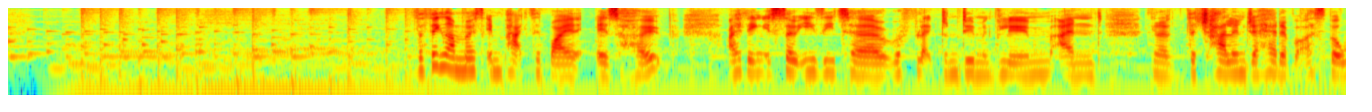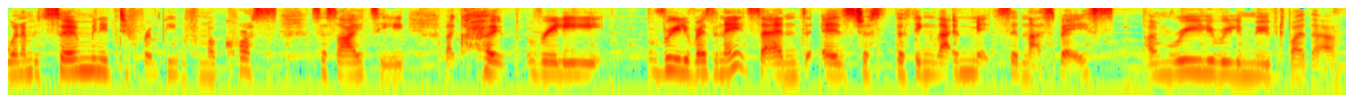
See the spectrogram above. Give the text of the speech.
The thing I'm most impacted by is hope. I think it's so easy to reflect on doom and gloom and you know the challenge ahead of us. But when I'm with so many different people from across society, like hope really really resonates and is just the thing that emits in that space. I'm really, really moved by that.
